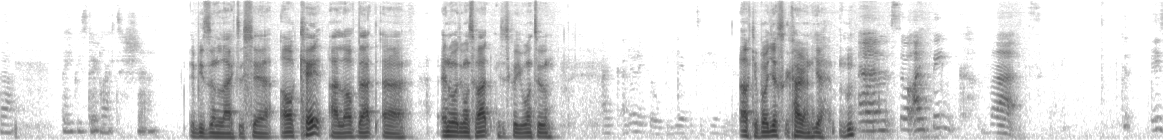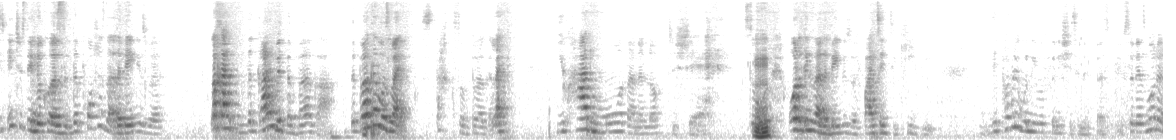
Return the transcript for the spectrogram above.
that babies don't like to share. Babies don't like to share. Okay, I love that. Uh, anybody wants to add? Mrs. Ko, you want to? Okay, but just carry on. Yeah. Mhm. Um, so I think that it's interesting because the portions that the babies were, like I, the guy with the burger, the burger was like stacks of burger. Like you had more than enough to share. So all the things that the babies were fighting to keep, they probably wouldn't even finish it in the first place. So there's more than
